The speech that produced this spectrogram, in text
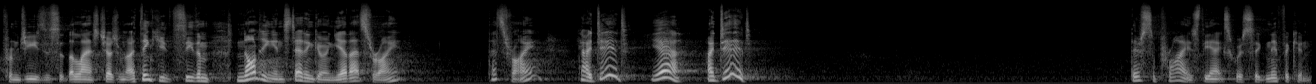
from Jesus at the Last Judgment, I think you'd see them nodding instead and going, Yeah, that's right. That's right. Yeah, I did. Yeah, I did. They're surprised the acts were significant.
